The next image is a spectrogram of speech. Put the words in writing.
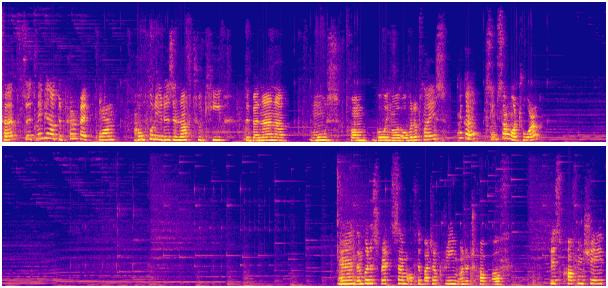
Okay, so it's maybe not the perfect form. Hopefully it is enough to keep the banana mousse from going all over the place. Okay, seems somewhat to work. And I'm gonna spread some of the buttercream on the top of this coffin shape.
